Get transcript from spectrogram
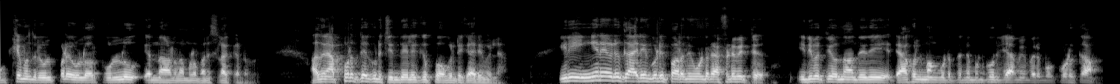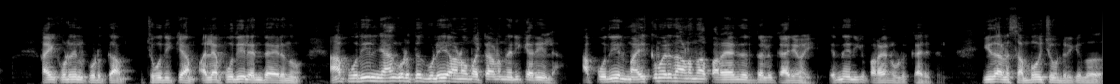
മുഖ്യമന്ത്രി ഉൾപ്പെടെയുള്ളവർക്കുള്ളൂ എന്നാണ് നമ്മൾ മനസ്സിലാക്കേണ്ടത്. അതിനപ്പുറത്തേക്കൊരു ചിന്തയിലേക്ക് പോകേണ്ട കാര്യമില്ല. ഇനി ഇങ്ങനെ ഒരു കാര്യം കൂടി പറഞ്ഞുകൊണ്ട് ഒരു അഫിഡവിറ്റ് ഇരുപത്തിയൊന്നാം തീയതി രാഹുൽ മാങ്കൂട്ടത്തിന്റെ മുൻകൂർ ജാമ്യം വരുമ്പോൾ കൊടുക്കാം. ഹൈക്കോടതിയിൽ കൊടുക്കാം ചോദിക്കാം. അല്ല പൊതിയിൽ എന്തായിരുന്നു? ആ പൊതിയിൽ ഞാൻ കൊടുത്ത ഗുളിയാണോ മറ്റാണെന്ന് എനിക്കറിയില്ല. ആ പൊതിയിൽ മയക്കുമരുന്നാണെന്ന് പറയാൻ എന്തെങ്കിലും കാര്യമായി എന്ന് എനിക്ക് പറയാനുള്ളൂ കാര്യത്തിൽ ഇതാണ് സംഭവിച്ചുകൊണ്ടിരിക്കുന്നത്.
